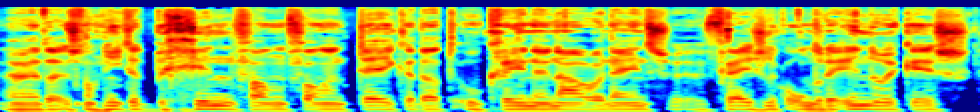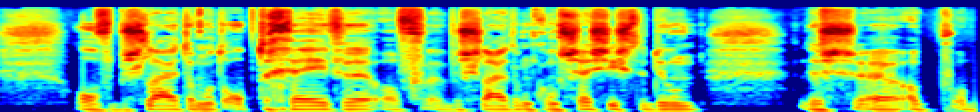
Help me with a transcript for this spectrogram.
dat is nog niet het begin van, van een teken dat Oekraïne nou ineens eh, vreselijk onder de indruk is. Of besluit om het op te geven. Of besluit om concessies te doen. Dus uh, op, op,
